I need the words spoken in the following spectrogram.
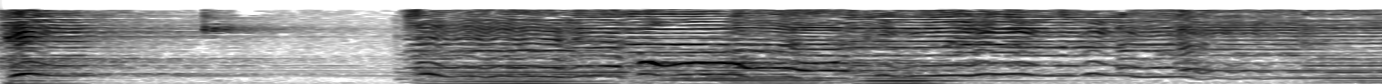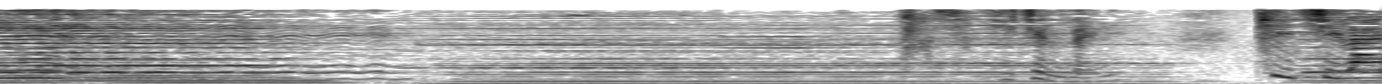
贫志不贫他像一阵雷听起来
